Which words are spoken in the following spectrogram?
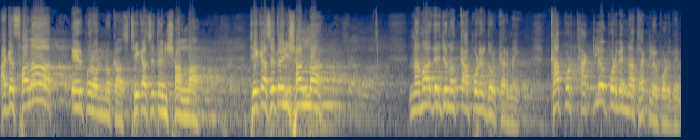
আগে সালাত, এরপর অন্য কাজ। ঠিক আছে তো ইনশাল্লাহ ঠিক আছে তো ইনশাল্লাহ নামাজের জন্য কাপড়ের দরকার নেই। কাপড় থাকলেও পড়বেন, না থাকলেও পড়বেন।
